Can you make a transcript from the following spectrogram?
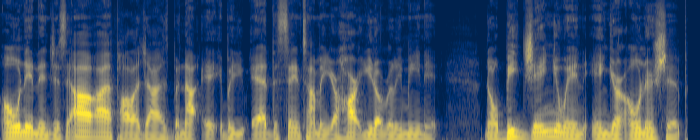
own it and just, oh, I apologize, but not, but you, at the same time in your heart, you don't really mean it. No, be genuine in your ownership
